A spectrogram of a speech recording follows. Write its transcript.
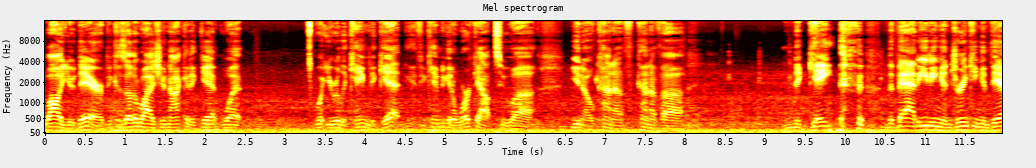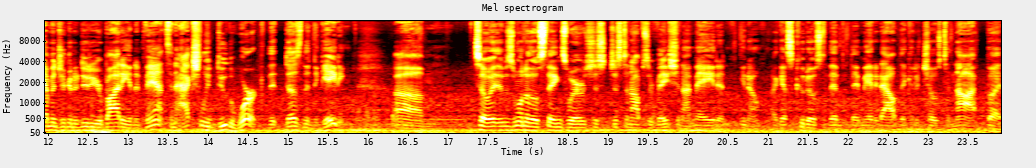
while you're there because otherwise you're not going to get what what you really came to get. If you came to get a workout to, uh, you know, kind of, kind of, uh, negate the bad eating and drinking and damage you're going to do to your body in advance and actually do the work that does the negating. Um, so it was one of those things where it was just just an observation I made, and you know, I guess kudos to them that they made it out. They could have chose to not, but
